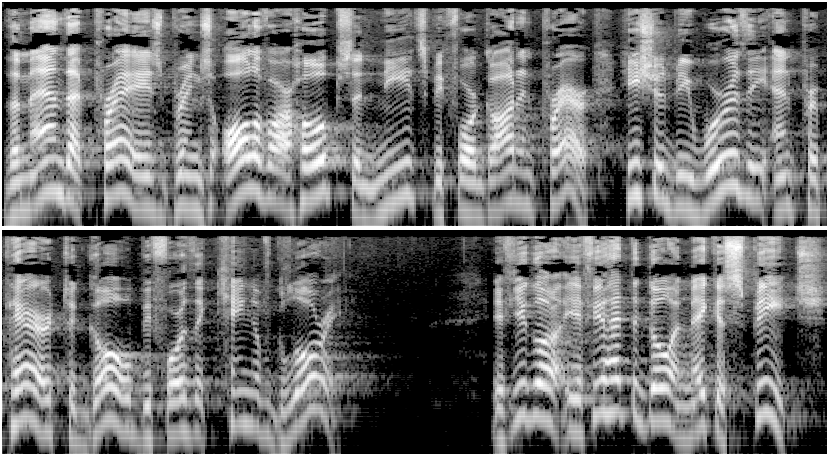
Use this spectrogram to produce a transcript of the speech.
The man that prays brings all of our hopes and needs before God in prayer. He should be worthy and prepared to go before the King of glory. If you, go, if you had to go and make a speech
